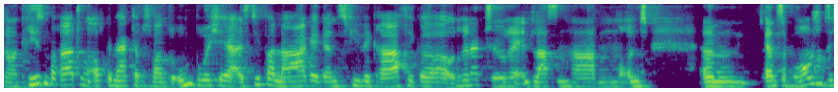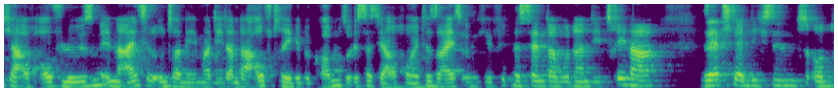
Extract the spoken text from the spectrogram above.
mal, Krisenberatung auch gemerkt habe, es waren so Umbrüche, als die Verlage ganz viele Grafiker und Redakteure entlassen haben und ähm, ganze Branchen sich ja auch auflösen in Einzelunternehmer, die dann da Aufträge bekommen. So ist das ja auch heute, sei es irgendwelche Fitnesscenter, wo dann die Trainer selbstständig sind und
